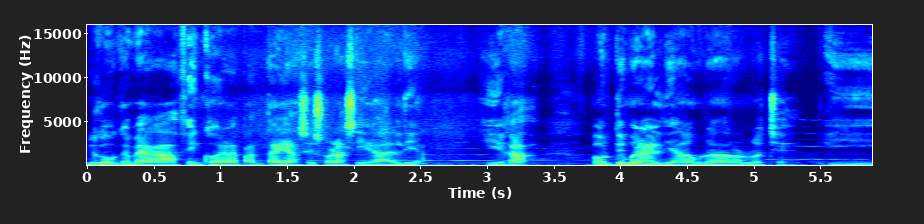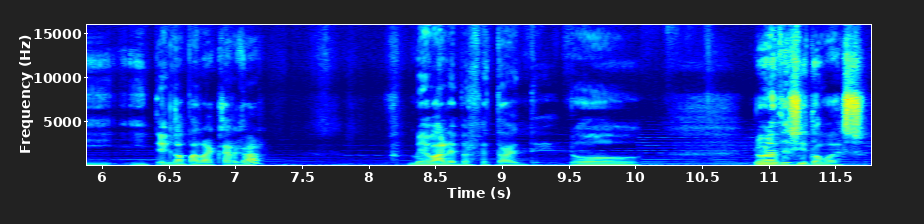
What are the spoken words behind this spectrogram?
Único que me haga 5 horas de pantalla, 6 horas y llega al día y llega a última hora del día, a una de la noche y, y tenga para cargar, me vale perfectamente. No, no necesito más.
